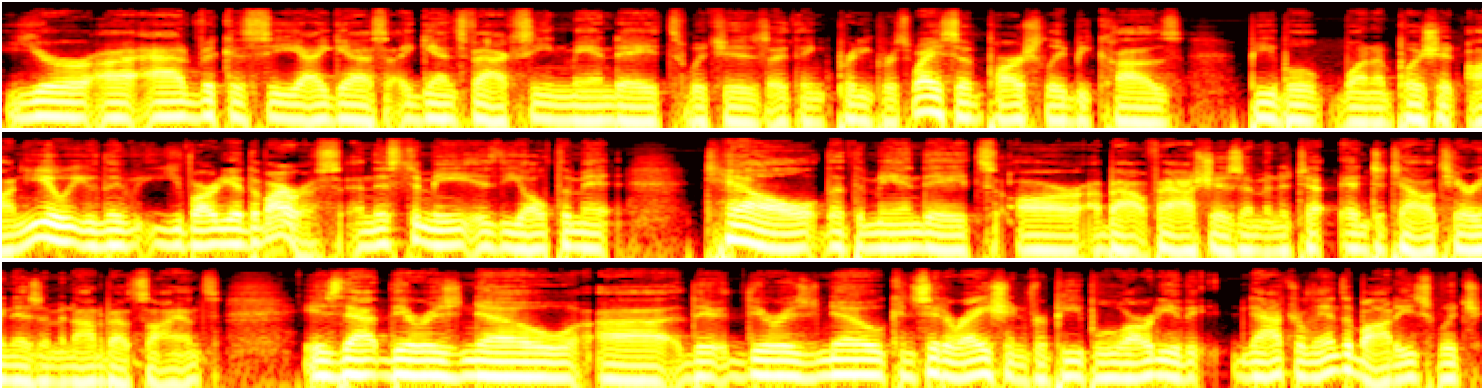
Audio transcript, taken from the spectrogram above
your uh, advocacy, I guess, against vaccine mandates, which is, I think, pretty persuasive, partially because people want to push it on you, even you've already had the virus. And this, to me, is the ultimate tell that the mandates are about fascism and, and totalitarianism and not about science. Is that there is no uh, there there is no consideration for people who already have natural antibodies, which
